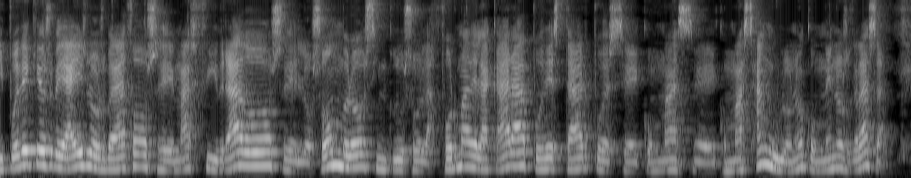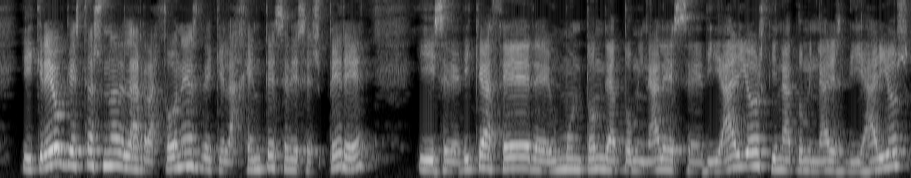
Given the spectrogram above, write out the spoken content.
Y puede que os veáis los brazos eh, más fibrados, eh, los hombros, incluso la forma de la cara puede estar pues eh, con, más, con más ángulo, ¿no? Con menos grasa. Y creo que esta es una de las razones de que la gente se desespere y se dedique a hacer un montón de abdominales diarios, 100 abdominales diarios,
